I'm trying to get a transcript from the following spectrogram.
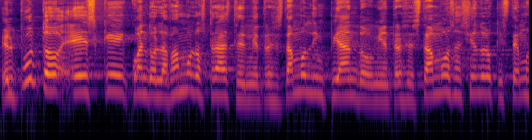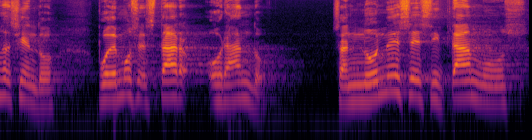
el punto es que cuando lavamos los trastes, mientras estamos limpiando, mientras estamos haciendo lo que estemos haciendo, podemos estar orando. O sea, no necesitamos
